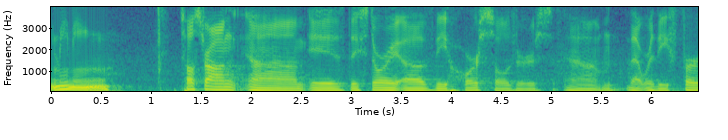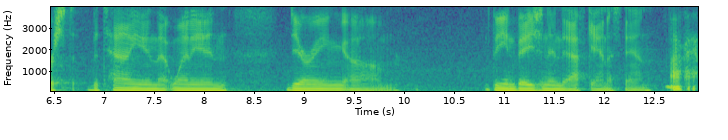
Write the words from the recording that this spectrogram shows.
meaning 12 Strong um, is the story of the horse soldiers um, that were the first battalion that went in during um, the invasion into Afghanistan okay.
